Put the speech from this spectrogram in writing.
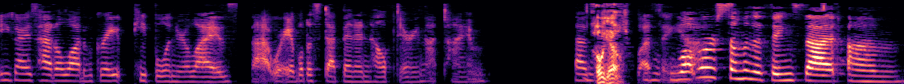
you guys had a lot of great people in your lives that were able to step in and help during that time. That's oh, yeah. blessing. What yeah. were some of the things that, um,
